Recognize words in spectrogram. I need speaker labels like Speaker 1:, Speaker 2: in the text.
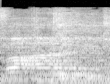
Speaker 1: find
